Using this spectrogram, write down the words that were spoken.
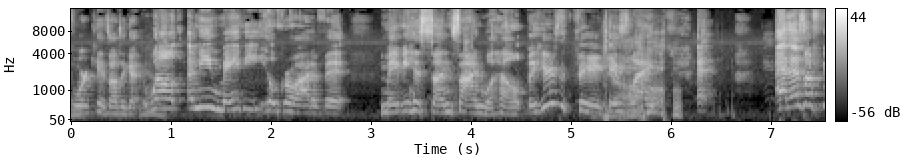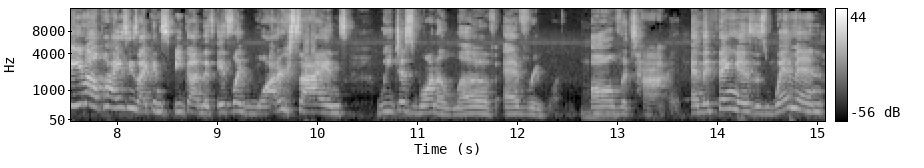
four kids all together. Well, I mean, maybe he'll grow out of it. Maybe his sun sign will help. But here's the thing: is like, and, and as a female Pisces, I can speak on this. It's like water signs. We just want to love everyone mm-hmm. all the time. And the thing is, is women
